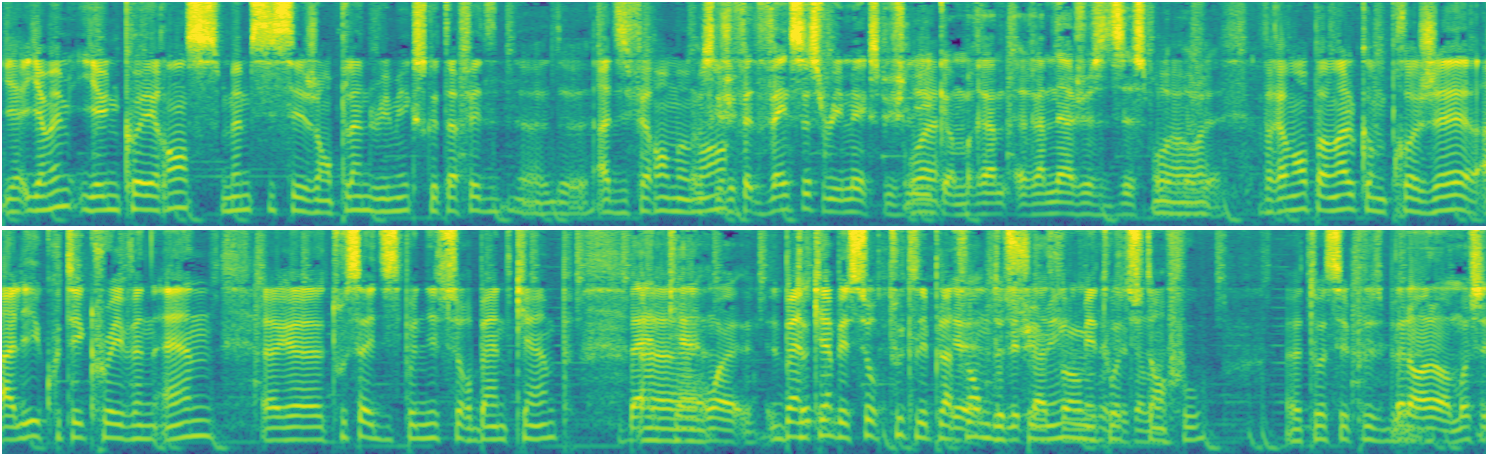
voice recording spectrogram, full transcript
il y a, il y a même il y a une cohérence même si c'est genre plein de remixes que t'as fait euh, de, à différents moments. Parce que j'ai fait 26 remixes, puis je l'ai Ouais. comme ram- ramené à juste 10 pour Ouais, le projet. Vraiment pas mal comme projet. Allez écouter Craven N. Euh, tout ça est disponible sur Bandcamp. Bandcamp, ouais. Bandcamp est sur toutes les plateformes Yeah, de toutes streaming, plateformes, mais toi tu t'en fous. Euh, toi c'est plus Ben non, non, moi c'est.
